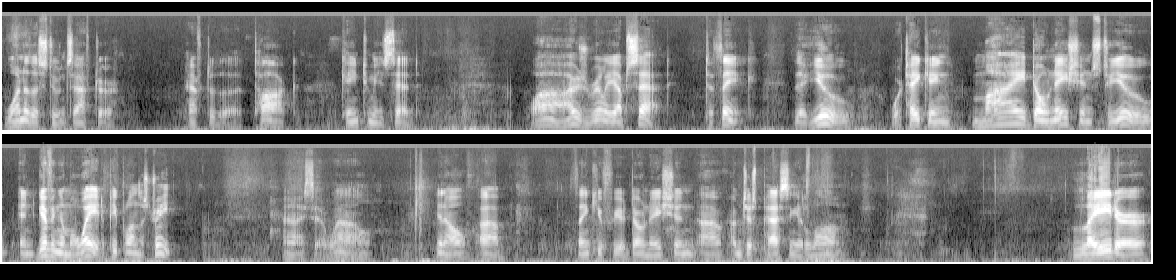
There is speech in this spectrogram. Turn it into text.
one of the students after after the talk came to me and said, "Wow, I was really upset to think that you were taking my donations to you and giving them away to people on the street." And I said, "Well, you know, uh, thank you for your donation. Uh, I'm just passing it along." Later,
